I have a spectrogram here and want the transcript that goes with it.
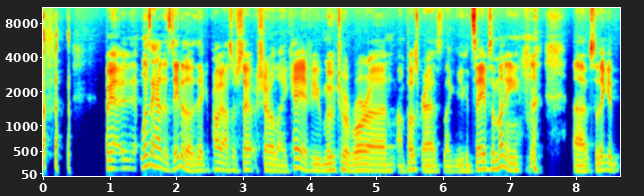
I mean, once they have this data, though, they could probably also show, show, like, hey, if you move to Aurora on Postgres, like you could save some money. uh, so they could,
